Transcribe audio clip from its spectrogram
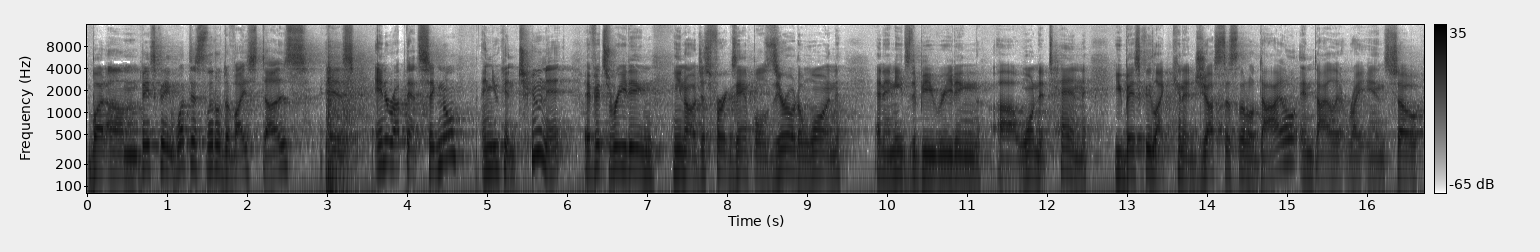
But um, basically what this little device does is interrupt that signal and you can tune it if it's reading, you know, just for example, zero to one and it needs to be reading uh, 1 to 10, you basically like can adjust this little dial and dial it right in. So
